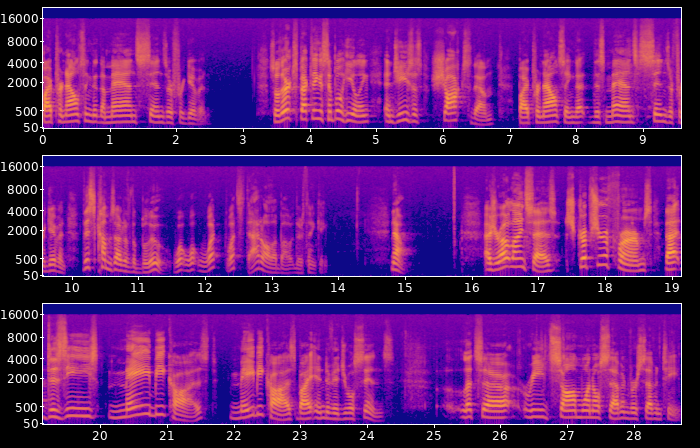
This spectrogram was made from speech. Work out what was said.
by pronouncing that the man's sins are forgiven. So they're expecting a simple healing, and Jesus shocks them by pronouncing that this man's sins are forgiven. This comes out of the blue. What, what, what, what's that all about? They're thinking. Now, as your outline says, Scripture affirms that disease may be caused, may be caused by individual sins. Let's uh, read Psalm 107, verse 17.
